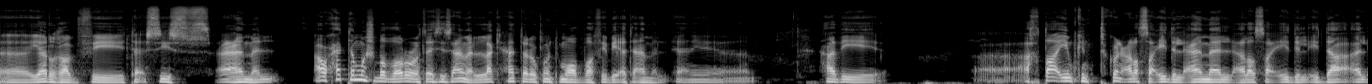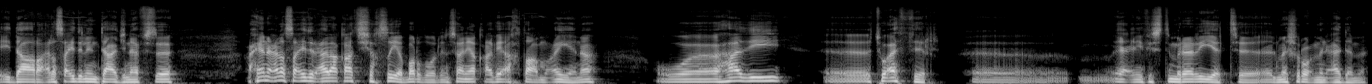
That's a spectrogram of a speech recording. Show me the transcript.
آه، يرغب في تأسيس عمل أو حتى مش بالضرورة تأسيس عمل لكن حتى لو كنت موظف في بيئة عمل. يعني آه، هذه آه، أخطاء يمكن تكون على صعيد العمل على صعيد الإدارة على صعيد الإنتاج نفسه. أحيانا على صعيد العلاقات الشخصية برضو الإنسان يقع في أخطاء معينة. وهذه آه، تؤثر يعني في استمرارية المشروع من عدمه.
